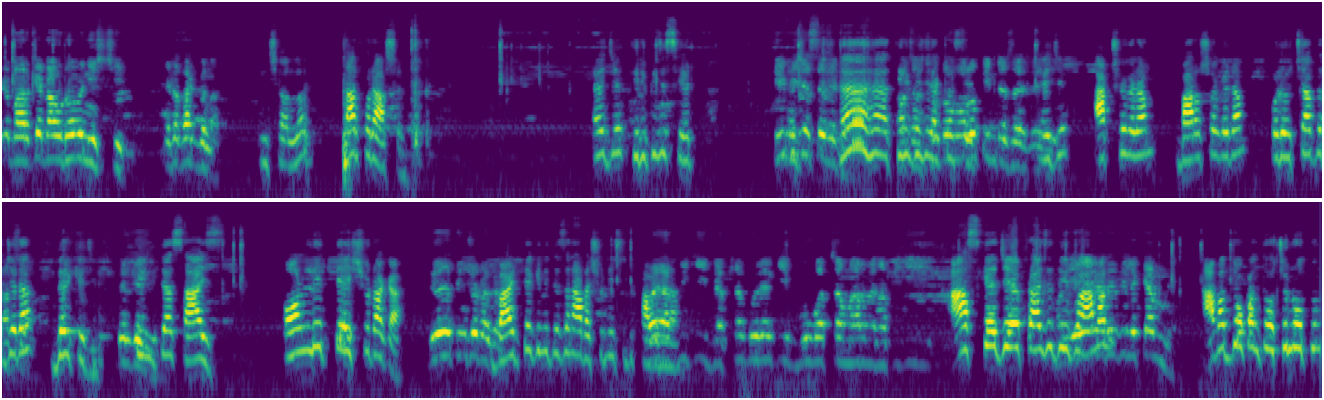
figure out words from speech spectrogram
এটা মার্কেট আউট হবে নিশ্চিত এটা থাকবে না। ইনশাল্লাহ তারপরে আসেন। এই যে থ্রি পিসের সেট হ্যাঁ হ্যাঁ থ্রি আচ্ছা, পিসের একটা সেট সাইজ এই যে। আটশো গ্রাম বারোশো গ্রাম ওটা হচ্ছে আপনার যেটা দেড় কেজি। দেড় কেজি। তিনটা সাইজ অনলি তেইশশো টাকা। দুই হাজার তিনশো টাকা। বাইরে থেকে নিতে চান আড়াইশো নিচে পাবেন না। আপনি কি ব্যবসা করে কি বউ বাচ্চা মারবেন? আপনি কি আজকে যে প্রাইজে দিব আমার দিলে কেমনে? আমার দোকান তো হচ্ছে নতুন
